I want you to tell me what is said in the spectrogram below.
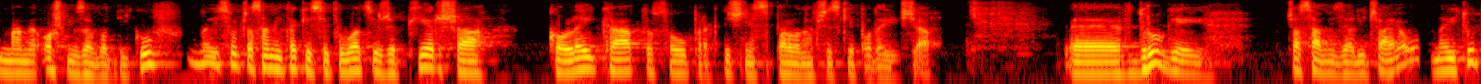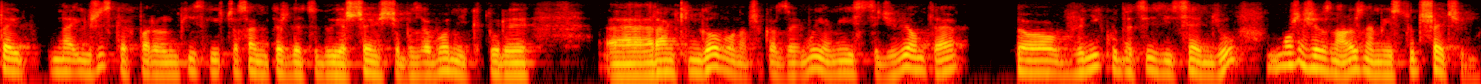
mamy ośmiu zawodników, no i są czasami takie sytuacje, że pierwsza kolejka to są praktycznie spalone wszystkie podejścia. E, w drugiej czasami zaliczają, no i tutaj na Igrzyskach Paralimpijskich czasami też decyduje szczęście, bo zawodnik, który e, rankingowo na przykład zajmuje miejsce dziewiąte, to w wyniku decyzji sędziów może się znaleźć na miejscu trzecim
